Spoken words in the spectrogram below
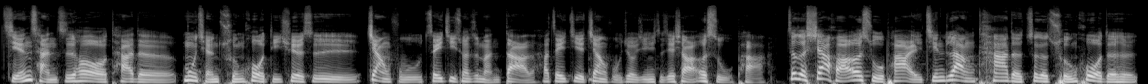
减产之后，它的目前存货的确是降幅，这一季算是蛮大的，它这一季的降幅就已经直接下滑二十五趴，这个下滑二十五趴已经让它的这个存货的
